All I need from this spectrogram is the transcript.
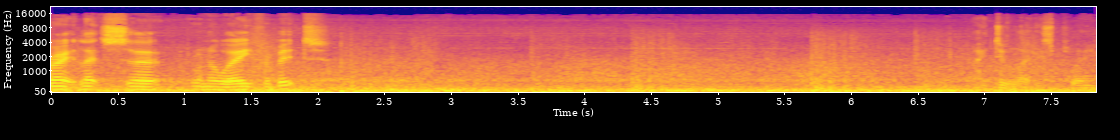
Right, let's uh, run away for a bit. I do like this plane.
